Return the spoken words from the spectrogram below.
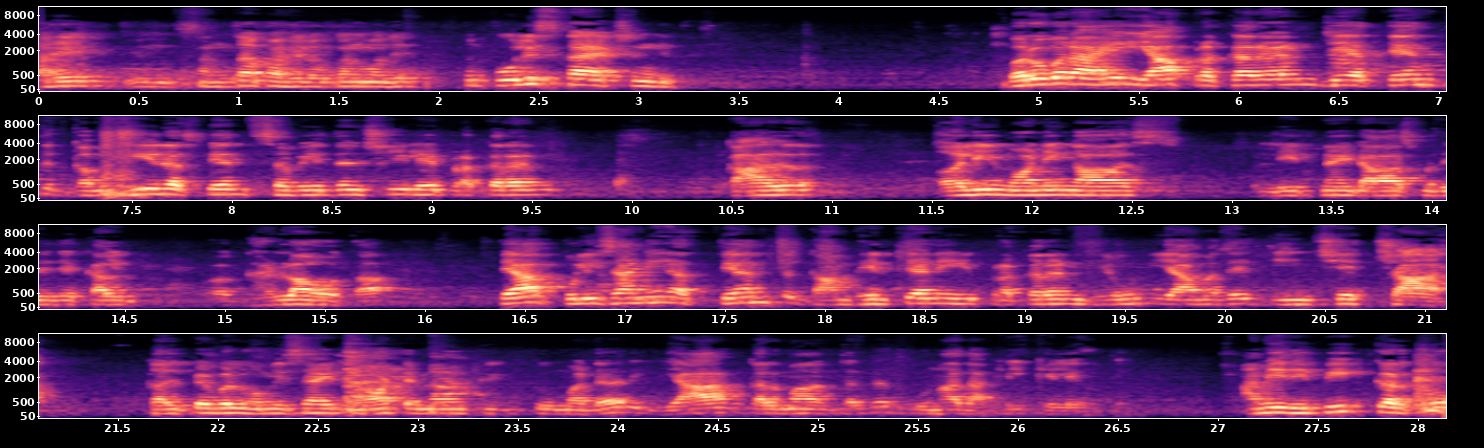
आहे संताप आहे लोकांमध्ये. पोलीस काय ऍक्शन घेते बरोबर आहे या प्रकरण जे अत्यंत गंभीर अत्यंत संवेदनशील हे प्रकरण काल early morning hours late night आवर्समध्ये जे काल घडला होता त्या पोलिसांनी अत्यंत गांभीर्याने ही प्रकरण घेऊन यामध्ये तीनशे चार culpable homicide not amounting to murder या कलमाअंतर्गत गुन्हा दाखल केले होते. आम्ही रिपीट करतो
